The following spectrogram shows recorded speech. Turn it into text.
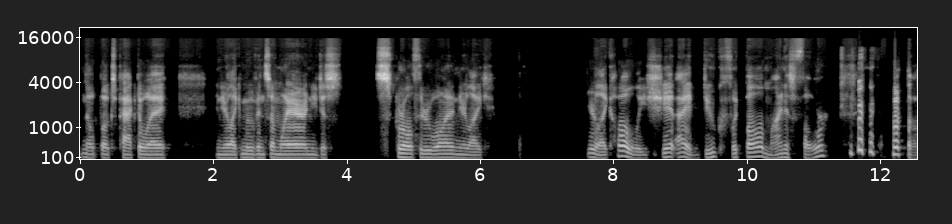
notebooks packed away and you're like moving somewhere and you just scroll through one and you're like you're like holy shit i had duke football minus four what the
